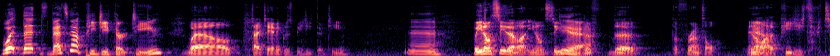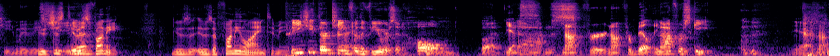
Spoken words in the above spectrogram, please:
what that that's not PG thirteen Well, Titanic was PG 13. eh But you don't see that a lot. You don't see Yeah. the, the, the frontal in a lot of PG 13 movies. it was just it was funny it was it was a funny line to me PG thirteen Right. for the viewers at home, but yes. not not for, not for Billy. not for Skeet. Yeah, not,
